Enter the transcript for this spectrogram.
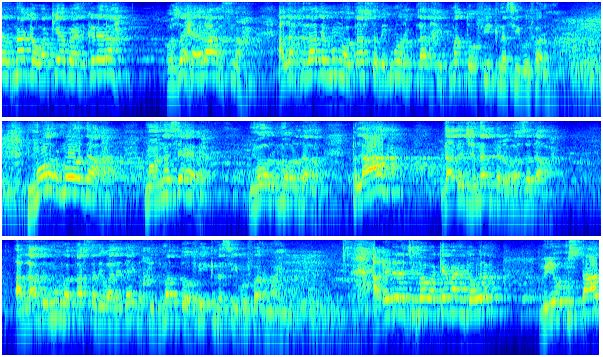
دردناک واقعیا بیان کړی ده او زه حیران سم الله تعالی دې موږ او تاسو ته د مور خپل خدمت توفیق نصیب فرما مور مور دا مونږ صاحب مور مور دا پلان دا د جنت دروازه ده الله دې موږ او تاسو ته د والدینو خدمت توفیق نصیب فرمایي هغه ډېر چې په واقع باندې کوله ویو استاد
